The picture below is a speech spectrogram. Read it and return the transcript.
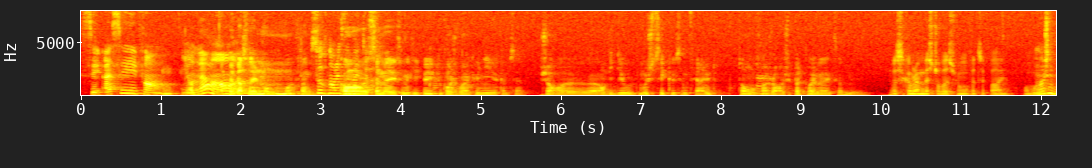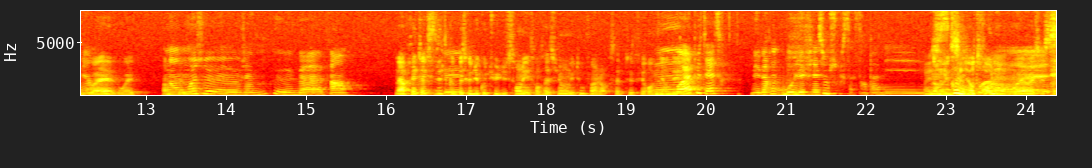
c'est assez. Enfin, Mm. il y en a, hein. Après, personnellement, moi, enfin, Sauf dans les quand amateurs. ça m'excite pas du tout quand je vois un cuni comme ça. Genre euh, en vidéo, moi je sais que ça me fait rien du tout. Pourtant, enfin, genre, j'ai pas de problème avec ça, mais. C'est comme la masturbation, en fait, c'est pareil. pour Moi, j'aime bien. Ouais, ouais. Non, peu. moi, je- j'avoue que. Bah, enfin. Mais après, toi, c'est peut-être que- que parce que du coup, tu sens les sensations et tout, enfin, genre, ça te fait revenir des. Ouais, peut-être. Mais par contre, bon, l'effellation, je trouve ça sympa, mais. Non, dure quoi. trop long, ouais, ouais, c'est ça.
